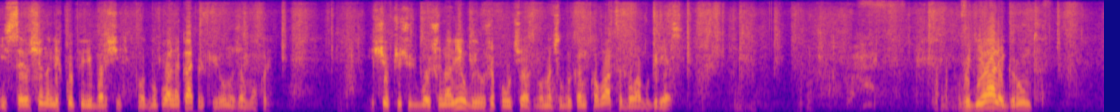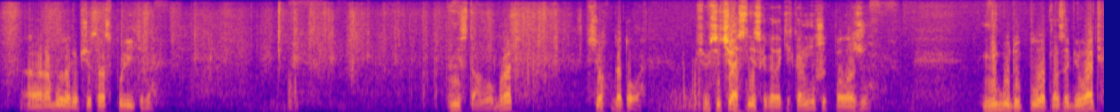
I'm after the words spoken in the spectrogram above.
И совершенно легко переборщить. Вот буквально капельку, и он уже мокрый. Еще чуть-чуть больше налил бы, и уже получилось бы, он начал бы комковаться, была бы грязь. В идеале грунт э, работает вообще с распылителя. Не стал его брать. Все, готово. В общем, сейчас несколько таких кормушек положу. Не буду плотно забивать,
